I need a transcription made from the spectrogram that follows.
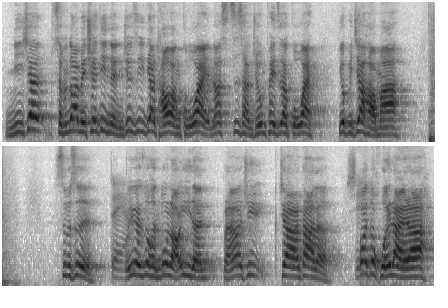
你现在什么都还没确定的，你就是一定要逃往国外，然后资产全部配置到国外，有比较好吗？是不是？对。我跟你说，很多老艺人本来要去加拿大的，后来都回来啦。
